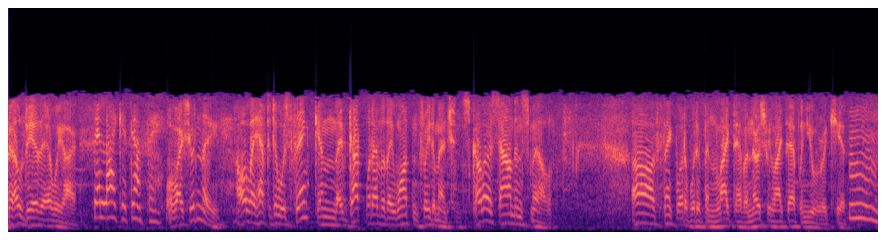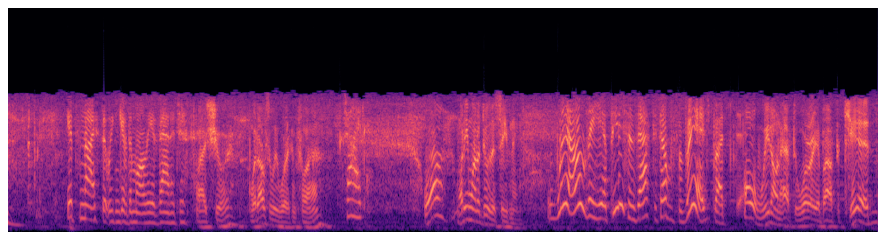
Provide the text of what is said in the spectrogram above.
well, dear, there we are. They like it, don't they? Well, why shouldn't they? All they have to do is think, and they've got whatever they want in three dimensions color, sound, and smell. Oh, think what it would have been like to have a nursery like that when you were a kid. Hmm. It's nice that we can give them all the advantages. Why, sure. What else are we working for, huh? Right. Well, what do you want to do this evening? Well, the uh, Petersons asked us over for bridge, but. Uh, Oh, we don't have to worry about the kids.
